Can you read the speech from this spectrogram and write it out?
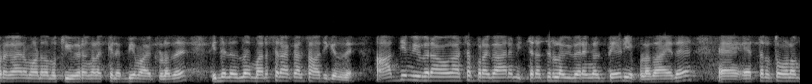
പ്രകാരമാണ് നമുക്ക് വിവരങ്ങളൊക്കെ ലഭ്യമായിട്ടുള്ളത്. ഇതിൽ നിന്ന് മനസ്സിലാക്കാൻ സാധിക്കുന്നത് ആദ്യം വിവരാവകാശ പ്രകാരം ഇത്തരത്തിലുള്ള വിവരങ്ങൾ തേടിയപ്പോൾ അതായത് എത്രത്തോളം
